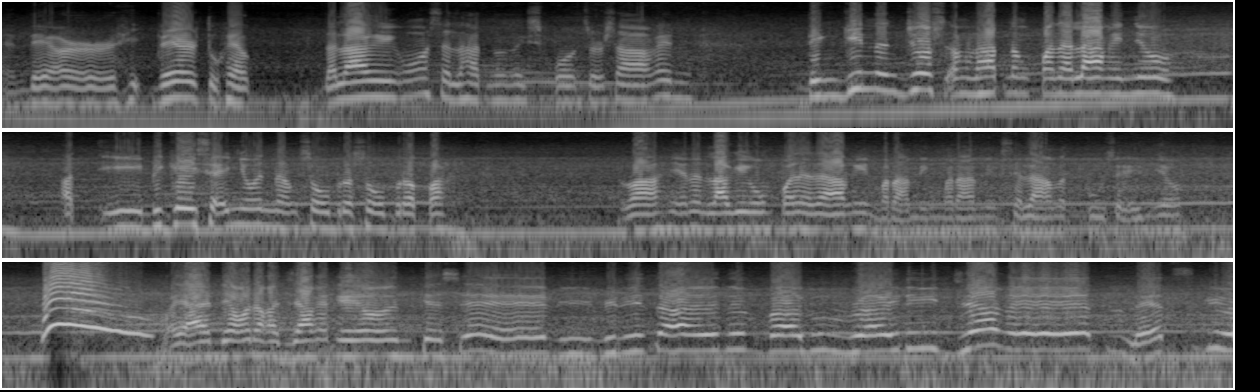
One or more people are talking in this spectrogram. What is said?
And they are he- there to help. Dalangin ko sa lahat ng nag-sponsor sa akin. Dinggin ng Diyos ang lahat ng panalangin nyo at ibigay sa inyo ng sobra-sobra pa. Diba? Yan ang lagi kong panalangin. Maraming maraming salamat po sa inyo. Woo! Kaya hindi ako naka-jacket ngayon kasi bibili tayo ng bagong riding jacket. Let's go!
